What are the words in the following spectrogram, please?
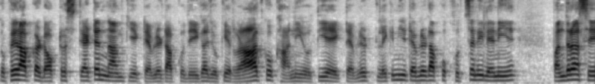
तो फिर आपका डॉक्टर स्टेटन नाम की एक टैबलेट आपको देगा जो कि रात को खानी होती है एक टैबलेट लेकिन ये टैबलेट आपको खुद से नहीं लेनी है। पंद्रह से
